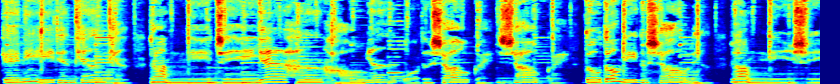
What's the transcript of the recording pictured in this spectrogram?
给你一点甜甜，让你今夜很好眠。我的小鬼，小鬼，逗逗你的笑脸，让你心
